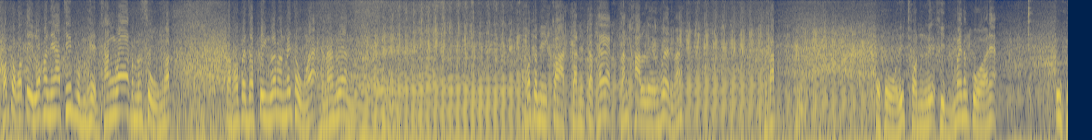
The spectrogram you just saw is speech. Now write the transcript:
เพราะปกติรถคันเนี้ยที่ผมเห็นครั้งแรกมันสูงครับ แต่พอเป็นสปริงแล้วมันไม่สูงแล้วเห็นไหมเพื่อนก็จะมีกาดกันกระแทกทั้งคันเลยเพื่อนเห็นไหมนะครับโอ้โหที่ชนเละหินไม่ต้องกลัวเนี่ยโอ้โห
